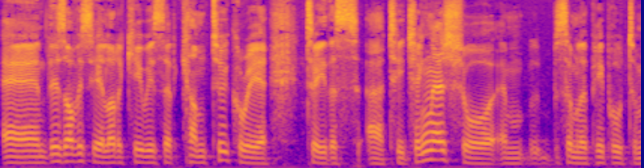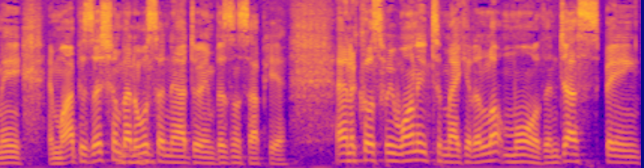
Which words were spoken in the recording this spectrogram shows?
and there's obviously a lot of Kiwis that come to Korea to either uh, teach English or um, similar people to me in my position, but Mm-hmm. also now doing business up here. And of course, we wanted to make it a lot more than just being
